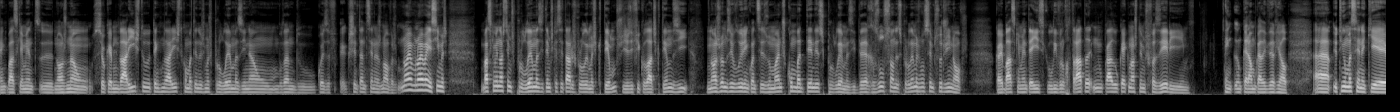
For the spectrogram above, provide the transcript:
em que basicamente eh, nós não, se eu quero mudar isto, tenho que mudar isto combatendo os meus problemas e não mudando coisas, acrescentando cenas novas. Não é, não é bem assim, mas basicamente nós temos problemas e temos que aceitar os problemas que temos e as dificuldades que temos e nós vamos evoluir enquanto seres humanos combatendo esses problemas e da resolução desses problemas vão sempre surgir novos. Okay? Basicamente é isso que o livro retrata, um bocado o que é que nós temos de fazer e encarar um bocado a vida real. Uh, eu tinha uma cena que é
